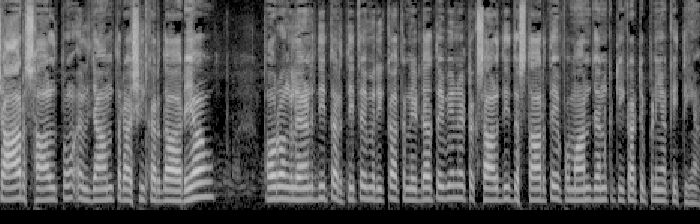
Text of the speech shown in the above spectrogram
4 ਸਾਲ ਤੋਂ ਇਲਜ਼ਾਮ ਤਰਾਸ਼ੀ ਕਰਦਾ ਆ ਰਿਹਾ ਉਹ। ਔਰ ਇੰਗਲੈਂਡ ਦੀ ਧਰਤੀ ਤੇ ਅਮਰੀਕਾ, ਕੈਨੇਡਾ ਤੇ ਵੀ ਉਹਨੇ ਟਕਸਾਲ ਦੀ ਦਸਤਾਰ ਤੇ ਅਪਮਾਨਜਨਕ ਟੀਕਾ ਟਿੱਪਣੀਆਂ ਕੀਤੀਆਂ।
